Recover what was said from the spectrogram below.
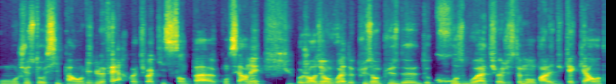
ont, juste aussi pas envie de le faire, quoi, tu vois, qui se sentent pas concernés. Aujourd'hui, on voit de plus en plus de, grosses boîtes, tu vois, justement, on parlait du CAC 40,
